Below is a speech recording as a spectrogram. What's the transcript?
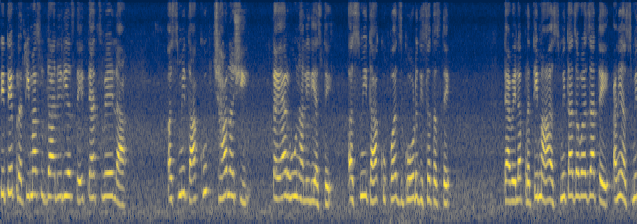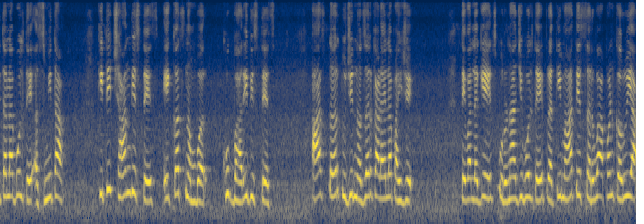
तिथे प्रतिमासुद्धा आलेली असते. त्याच वेळेला अस्मिता खूप छान अशी तयार होऊन आलेली असते. अस्मिता खूपच गोड दिसत असते. त्यावेळेला प्रतिमा अस्मिताजवळ जाते आणि अस्मिताला बोलते अस्मिता किती छान दिसतेस. एकच नंबर. खूप भारी दिसतेस. आज तर तुझी नजर काढायला पाहिजे. तेव्हा लगेच पूर्णाजी बोलते प्रतिमा ते सर्व आपण करूया.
